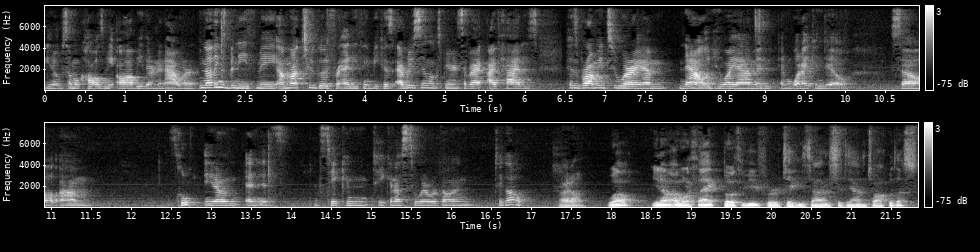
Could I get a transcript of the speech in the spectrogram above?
you know, someone calls me, oh, I'll be there in an hour. Nothing's beneath me. I'm not too good for anything because every single experience I've, I've had is, has brought me to where I am now and who I am and, and what I can do. So, um, Cool. you know, and it's it's taken taken us to where we're going to go. Right on. Well, you know, I want to thank both of you for taking the time to sit down and talk with us.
